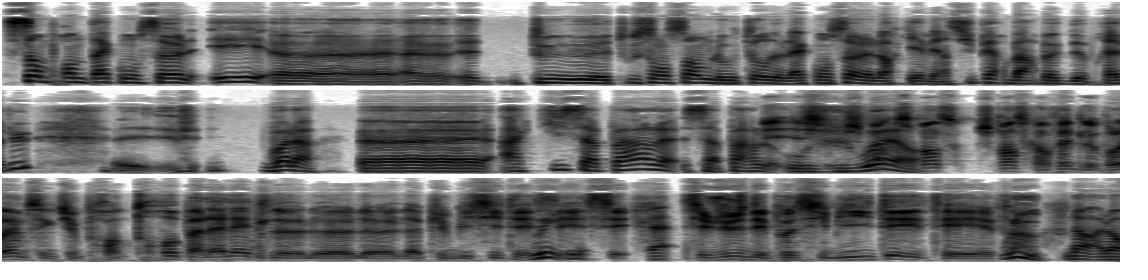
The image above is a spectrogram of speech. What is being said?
sans prendre ta console et euh, tous ensemble autour de la console alors qu'il y avait un super barbecue de prévu. voilà. à qui ça parle? Ça parle aux joueurs. Je pense, je pense, qu'en fait le problème c'est que tu prends trop à la lettre le, le, la publicité. c'est bah c'est juste des possibilités. Oui. Non alors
